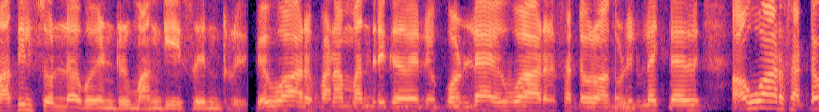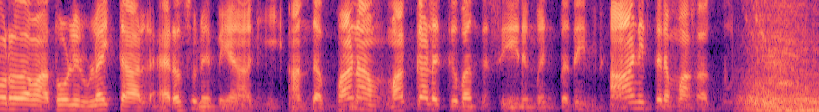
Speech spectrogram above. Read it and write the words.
பதில் சொல்ல வேண்டும் அங்கே சென்று. எவ்வாறு பணம் வந்திருக்கிறது கொள்ள எவ்வாறு சட்டவிரோத தொழில் உழைத்தது அவ்வாறு சட்டவிரோத தொழில் உழைத்தால் அரசுடைமையாகி அந்த பணம் மக்களுக்கு வந்து சேரும் என்பதை ஆணித்தரமாக கூறுகிறோம்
